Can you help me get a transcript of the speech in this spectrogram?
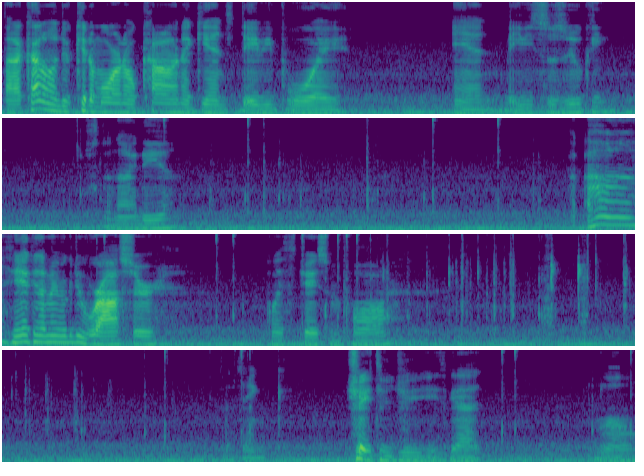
But I kind of want to do Kitamura and O-Khan against Davey Boy and maybe Suzuki. Just an idea. Uh, yeah, because I mean, we could do Rosser with Jason Paul. I think JTG, he's got a little,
